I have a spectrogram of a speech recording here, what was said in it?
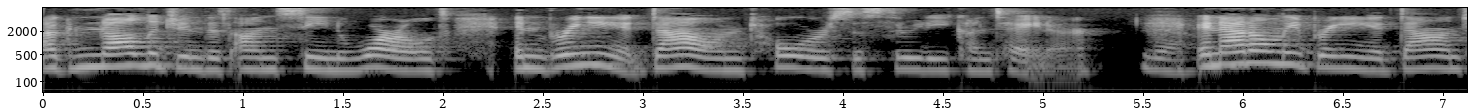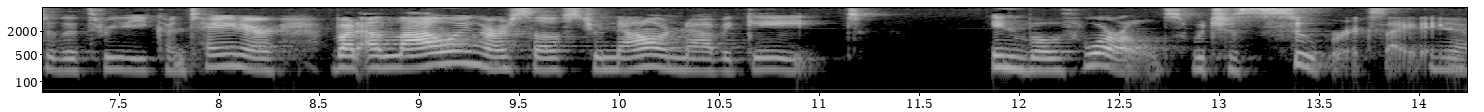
acknowledging this unseen world and bringing it down towards this 3D container. Yeah. And not only bringing it down to the 3D container, but allowing ourselves to now navigate in both worlds, which is super exciting. Yeah.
